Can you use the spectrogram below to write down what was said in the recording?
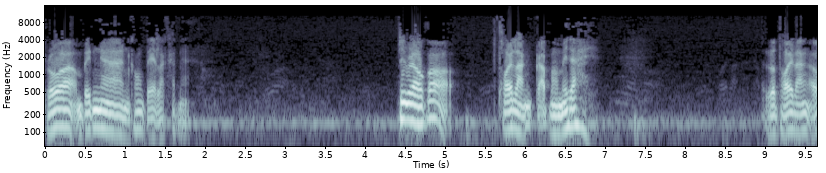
เพราะว่าเป็นงานของแต่ละขณะ ซึ่งเราก็ถอยหลังกลับมาไม่ได้ เราถอยหลังเอา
